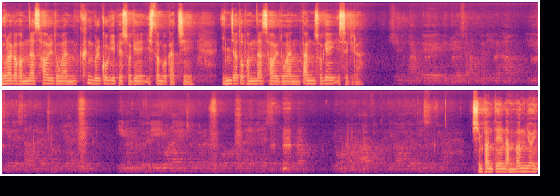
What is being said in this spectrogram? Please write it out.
요나가 밤낮 사흘 동안 큰 물고기 뱃속에 있었던 것 같이 인자도 밤낮 사흘 동안 땅 속에 있으리라. 심판 때에 남방 여-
